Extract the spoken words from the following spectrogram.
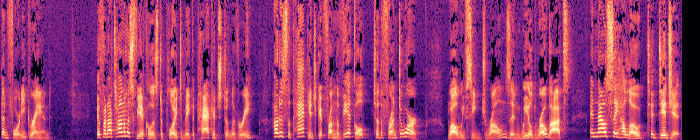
than 40 grand. If an autonomous vehicle is deployed to make a package delivery, how does the package get from the vehicle to the front door? Well, we've seen drones and wheeled robots, and now say hello to Digit,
